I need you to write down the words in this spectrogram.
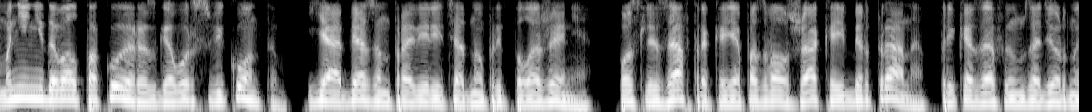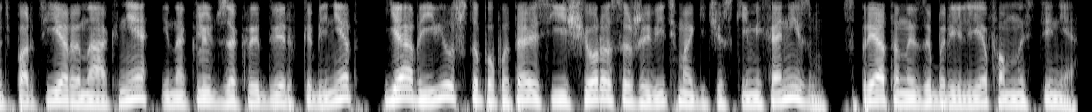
Мне не давал покоя разговор с Виконтом. Я обязан проверить одно предположение. После завтрака я позвал Жака и Бертрана, приказав им задернуть портьеры на окне и на ключ закрыть дверь в кабинет, я объявил, что попытаюсь еще раз оживить магический механизм, спрятанный за барельефом на стене.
